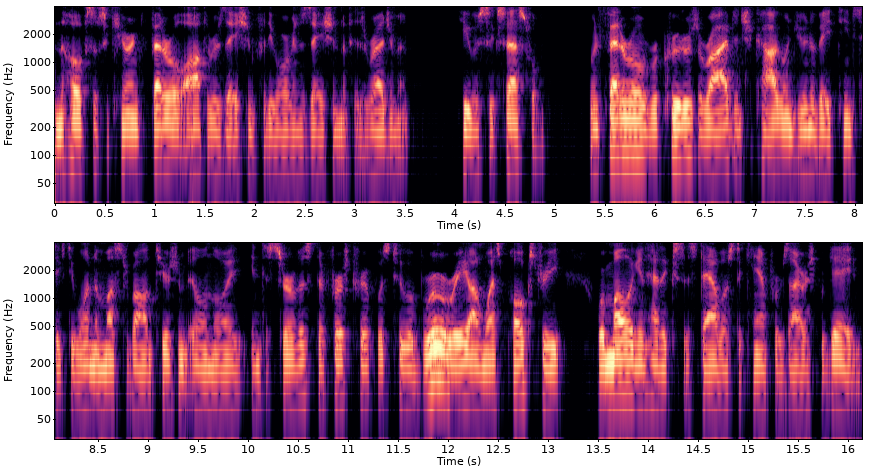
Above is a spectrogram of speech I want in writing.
in the hopes of securing federal authorization for the organization of his regiment. He was successful. When federal recruiters arrived in Chicago in June of 1861 to muster volunteers from Illinois into service, their first trip was to a brewery on West Polk Street where Mulligan had established a camp for his Irish Brigade.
